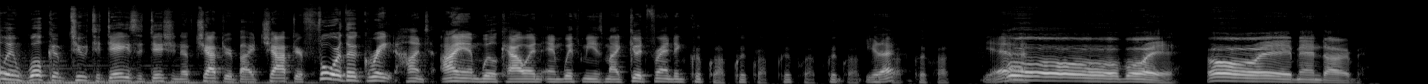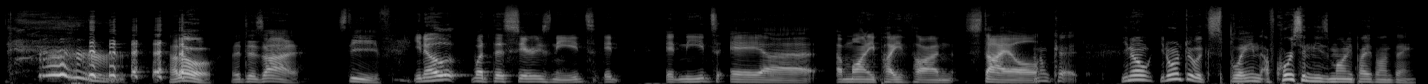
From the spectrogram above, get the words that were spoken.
Hello and welcome to today's edition of Chapter by Chapter for the Great Hunt. I am Will Cowan, and with me is my good friend and Clip clop, clip clop, clip clop, clip clop. You hear that? Clip clop. yeah. Oh boy. Oh hey, Mandarb. Hello, it is I, Steve. You know what this series needs? It it needs a uh, a Monty Python style. I don't care. You know, you don't have to explain. Of course, it needs a Monty Python thing.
